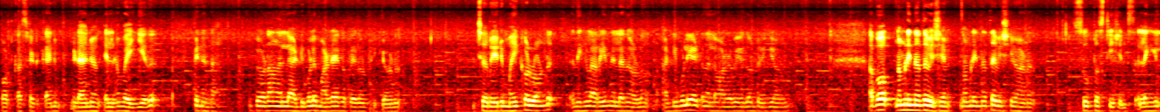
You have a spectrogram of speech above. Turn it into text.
പോഡ്കാസ്റ്റ് എടുക്കാനും ഇടാനും എല്ലാം വൈകിയത്. പിന്നെന്താ ഇപ്പോൾ ഇവിടെ നല്ല അടിപൊളി മഴയൊക്കെ പെയ്തുകൊണ്ടിരിക്കുകയാണ് ചെറിയൊരു മൈക്ക് ഉള്ളതുകൊണ്ട് നിങ്ങൾ അറിയുന്നില്ലെന്നേ ഉള്ളൂ. അടിപൊളിയായിട്ട് നല്ല മഴ പെയ്തുകൊണ്ടിരിക്കുകയാണ്. അപ്പോൾ നമ്മുടെ ഇന്നത്തെ വിഷയം നമ്മുടെ ഇന്നത്തെ വിഷയമാണ് സൂപ്പർസ്റ്റീഷ്യൻസ് അല്ലെങ്കിൽ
